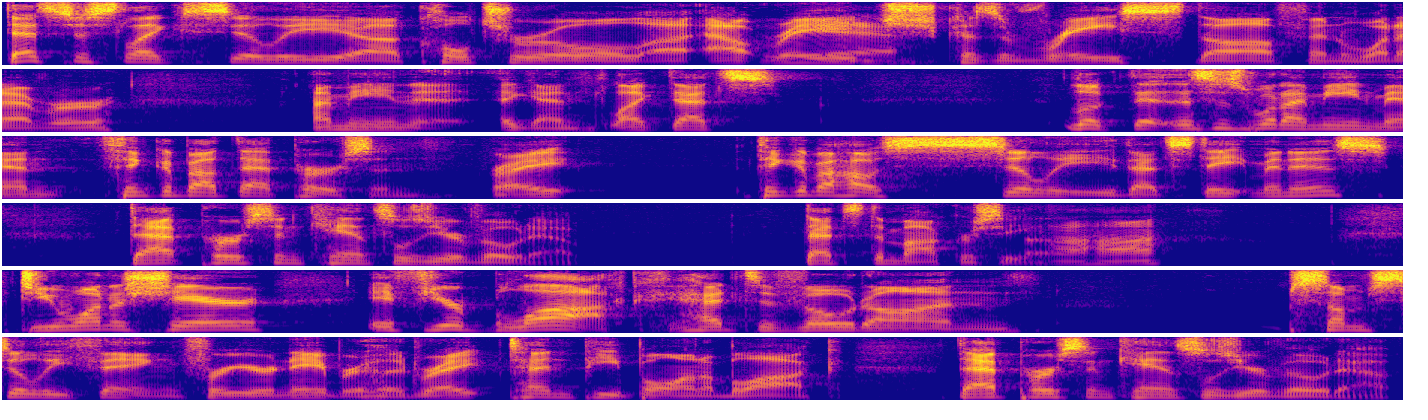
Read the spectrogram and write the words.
that's just like silly uh, cultural uh, outrage because of race stuff and whatever. I mean, again, like that's look. Th- this is what I mean, man. Think about that person, right? Think about how silly that statement is. That person cancels your vote out. That's democracy. Uh huh. Do you want to share if your block had to vote on some silly thing for your neighborhood, right? 10 people on a block. That person cancels your vote out.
